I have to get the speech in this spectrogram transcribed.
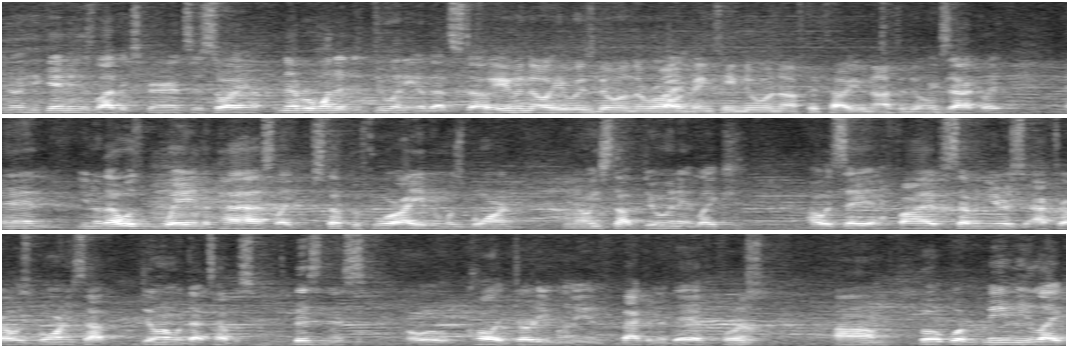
You know, he gave me his life experiences. So I never wanted to do any of that stuff. So even though he was doing the wrong Right. things, he knew enough to tell you not to do them. Exactly. And you know that was way in the past, like stuff before I even was born. You know, he stopped doing it like I would say five, seven years after I was born. He stopped dealing with that type of s- business. Or we'll call it dirty money. And back in the day, of course. Um, but what made me like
